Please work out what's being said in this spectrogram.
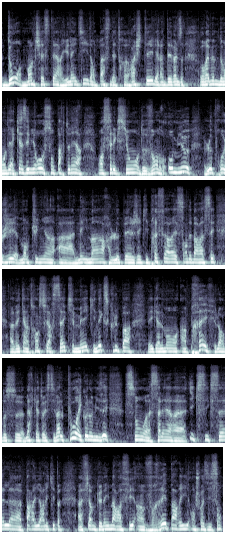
dont Manchester United en passe d'être racheté. Les Red Devils auraient même demandé à Casemiro, son partenaire en sélection, de vendre au mieux le projet mancunien à Neymar. Le PSG qui préférait s'en débarrasser avec un transfert sec, mais qui n'exclut pas également un prêt lors de ce mercato estival pour économiser son salaire XXL. Par ailleurs, l'équipe affirme que Neymar a fait un vrai pari en choisissant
